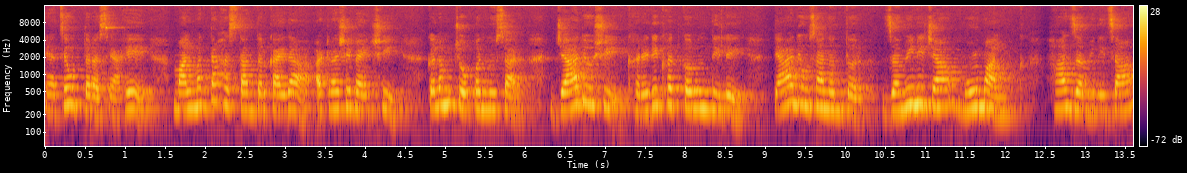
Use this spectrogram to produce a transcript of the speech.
याचे उत्तर असे आहे मालमत्ता हस्तांतर कायदा अठराशे ब्याऐंशी कलम चोपन्ननुसार ज्या दिवशी खरेदी खत करून दिले त्या दिवसानंतर जमिनीच्या मूळ मालक हा जमिनीचा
